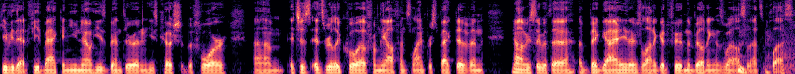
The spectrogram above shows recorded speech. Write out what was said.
give you that feedback and you know he's been through it and he's coached it before. Um, it's just it's really cool from the offense line perspective, and you know, obviously with a, a, big guy, there's a lot of good food in the building as well, so that's a plus.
